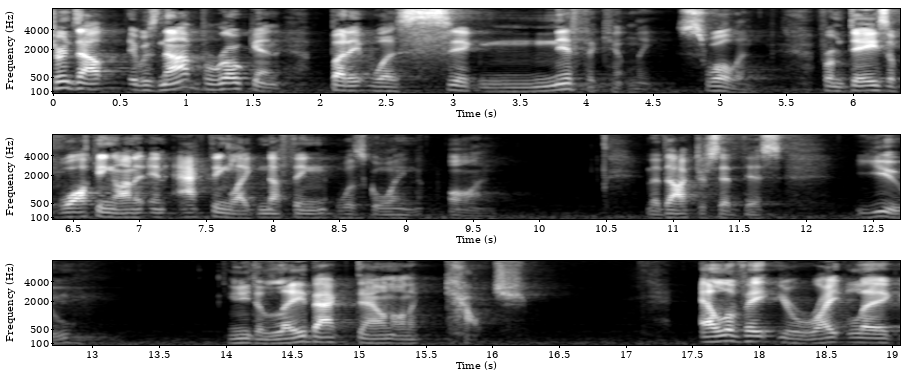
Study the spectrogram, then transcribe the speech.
Turns out it was not broken, but it was significantly swollen from days of walking on it and acting like nothing was going on. And the doctor said this You, you need to lay back down on a couch, elevate your right leg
